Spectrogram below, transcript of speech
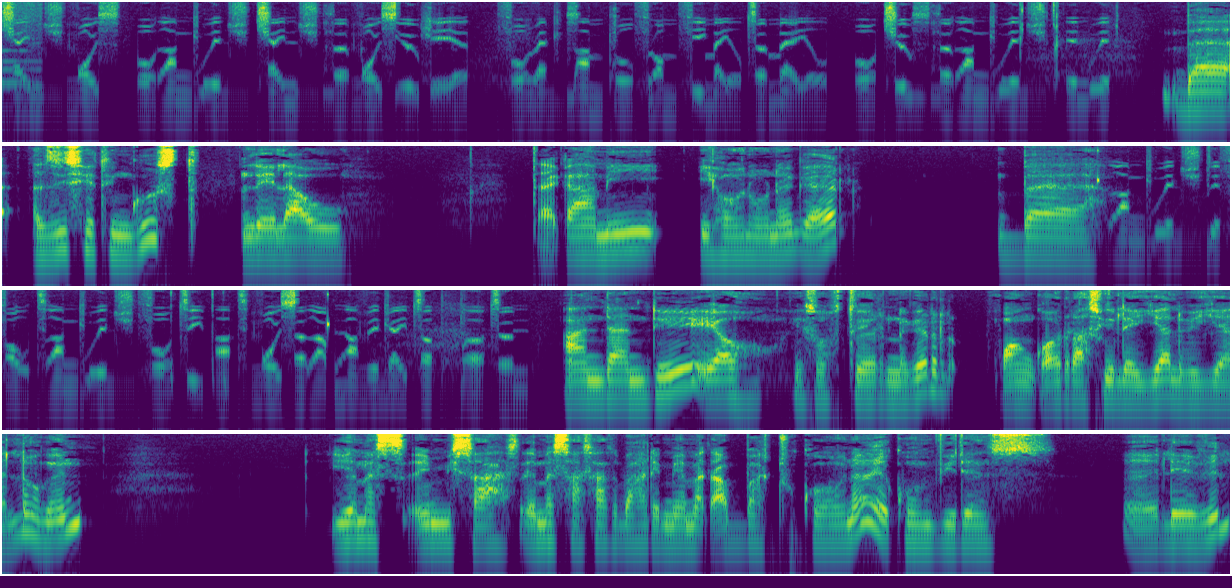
Change voice or language. Change the voice you hear. For example, from female to male, or choose the language in which በዚህ setting ውስጥ ሌላው ጠቃሚ የሆነው ነገር በአንዳንዴ ያው የሶፍትዌር ነገር ቋንቋውን ራሱ ይለያል ብያለሁ ግን የመሳሳት ባህር የሚያመጣባችሁ ከሆነ የኮንፊደንስ ሌቭል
